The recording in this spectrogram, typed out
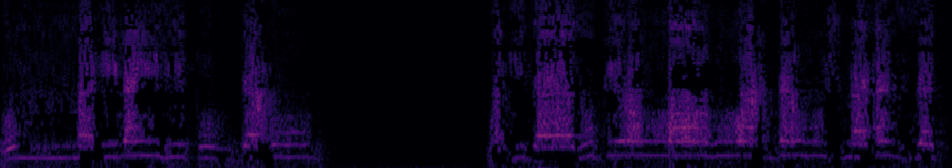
ثم إليه ترجعون. وَإِذَا ذُكِرَ اللَّهُ وَحْدَهُ اشْمَأَزَّتْ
